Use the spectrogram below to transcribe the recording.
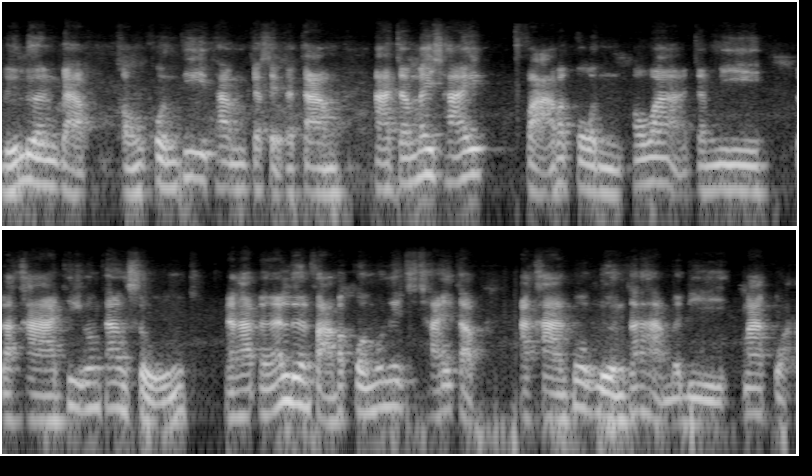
หรือเรือนแบบของคนที่ทำเกษตรกรรมอาจจะไม่ใช้ฝาประกลเพราะว่าจะมีราคาที่ค่อนข้างสูงนะครับดังนั้นเรือนฝาประกลพวกนี้จะใช้กับอาคารพวกเรือนข้าหามบดีมากกว่า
